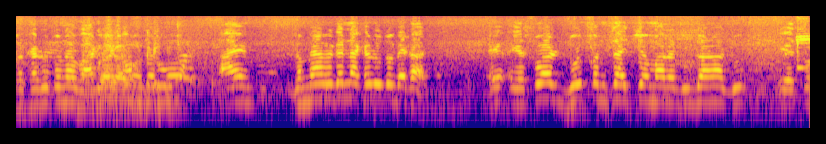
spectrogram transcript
તો ખેડૂતોને વાડીએ કામ કરવું આ ગમ્યા વગરના ખેડૂતો બેઠા છે. એ એસવાડ જૂથ પંચાયત છે અમારા દુધાણા જૂથ. તો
